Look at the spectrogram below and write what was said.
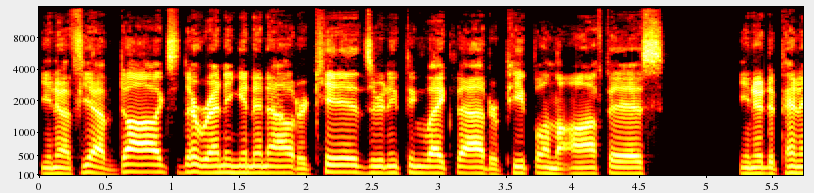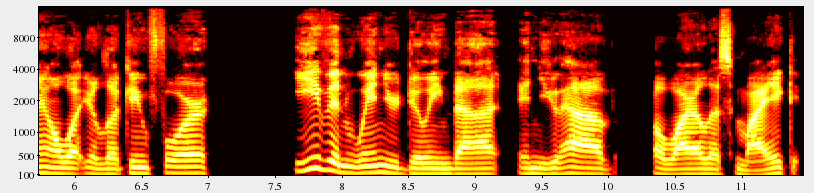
you know, if you have dogs, they're running in and out, or kids, or anything like that, or people in the office, you know, depending on what you're looking for, even when you're doing that and you have a wireless mic,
